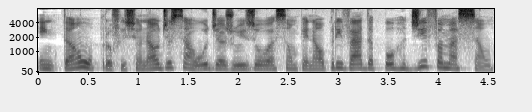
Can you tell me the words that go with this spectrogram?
Então, o profissional de saúde ajuizou ação penal privada por difamação,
